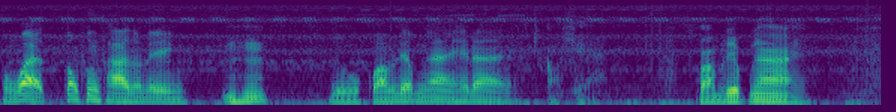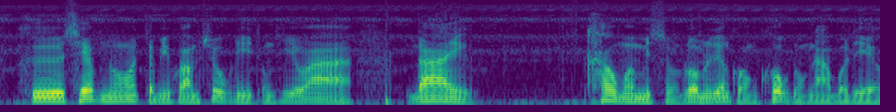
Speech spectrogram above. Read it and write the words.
ผมว่าต้องพึ่งพาตนเอง อือฮึอยู่ความเรียบง่ายให้ได้ โอเค ความเรียบง่าย คือเชฟโน้ตจะมีความโชคดีตรงที่ว่าได้เข้ามามีส่วนร่วมในเรื่องของโคกหนองนาโมเดล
